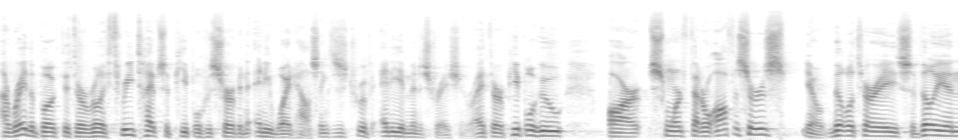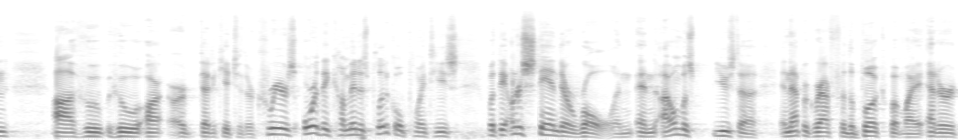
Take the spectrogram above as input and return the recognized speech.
I read in the book that there are really three types of people who serve in any White House. I think this is true of any administration, right? There are people who are sworn federal officers, you know, military, civilian, uh, who, who are, are dedicated to their careers, or they come in as political appointees, but they understand their role. And, and I almost used a, an epigraph for the book, but my editor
